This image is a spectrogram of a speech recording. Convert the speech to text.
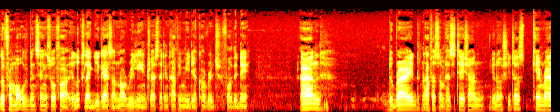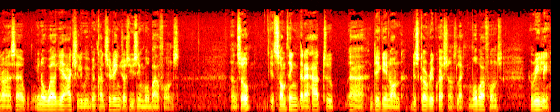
look, from what we've been saying so far, it looks like you guys are not really interested in having media coverage for the day. And the bride, after some hesitation, you know, she just came right on and said, you know, well, yeah, actually, we've been considering just using mobile phones. And so it's something that I had to uh, dig in on discovery questions like mobile phones. Really,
